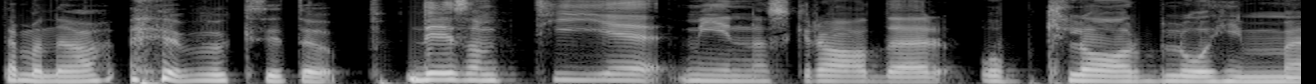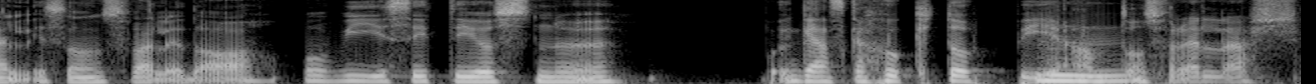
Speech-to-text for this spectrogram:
där man har vuxit upp. Det är som 10 minusgrader och klarblå himmel i Sundsvall idag. Och vi sitter just nu ganska högt upp i Mm. Antons föräldrars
